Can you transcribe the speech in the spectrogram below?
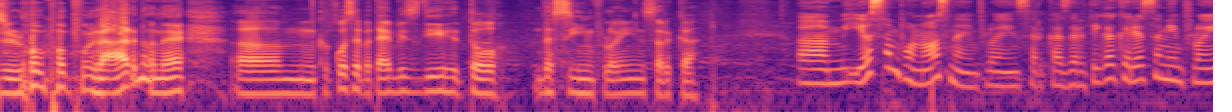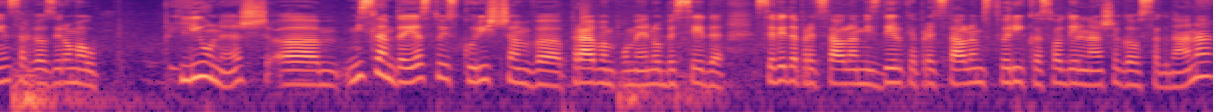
zelo popularno. Um, kako se pa tebi zdi to, da si influencerka? Um, jaz sem ponosna influencerka, zaradi tega, ker sem influencerka oziroma vplivnež. Um, mislim, da jaz to izkoriščam v pravem pomenu besede. Seveda predstavljam izdelke, predstavljam stvari, ki so del našega vsakdana,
